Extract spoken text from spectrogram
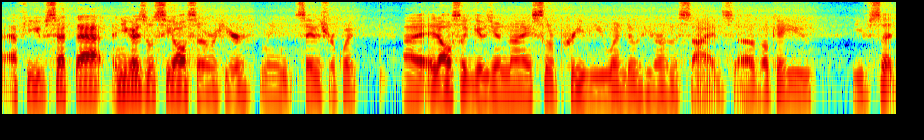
after you've set that, and you guys will see also over here, let me say this real quick. Uh, it also gives you a nice little preview window here on the sides of, okay, you, you've set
